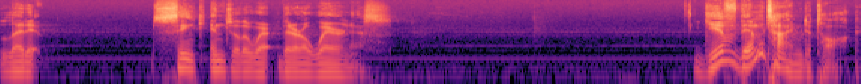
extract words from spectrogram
let it sink into the, their awareness. Give them time to talk.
